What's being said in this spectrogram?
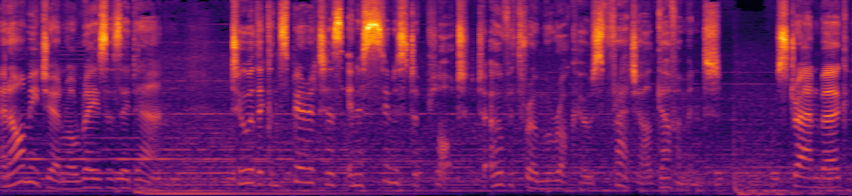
and Army General Reza Zaidan, two of the conspirators in a sinister plot to overthrow Morocco's fragile government. Strandberg,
